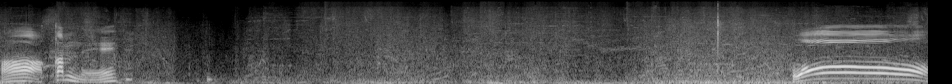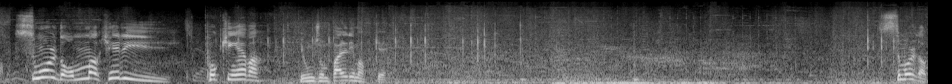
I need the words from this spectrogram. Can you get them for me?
아 아깝네 와. 스몰도 엄마 캐리. 포킹 해봐. 용 좀 빨리 먹게. 스몰더.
